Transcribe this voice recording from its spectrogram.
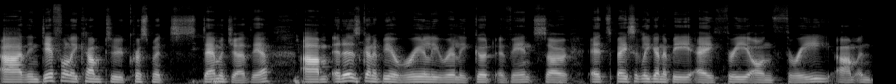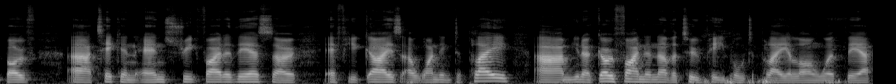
uh, then definitely come to Christmas Damager there. Um, it is going to be a really, really good event. So it's basically going to be a three on three um, in both uh, Tekken and Street Fighter there. So if you guys are wanting to play, um, you know, go find another two people to play along with there.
